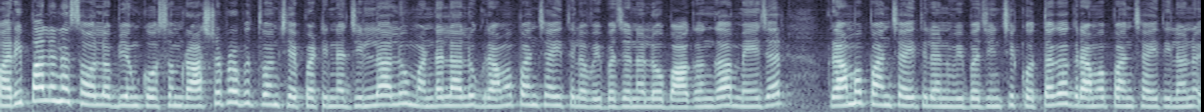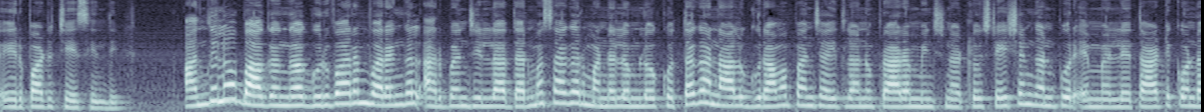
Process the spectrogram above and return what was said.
పరిపాలన సౌలభ్యం కోసం రాష్ట్ర ప్రభుత్వం చేపట్టిన జిల్లాలు మండలాలు గ్రామ పంచాయతీల విభజనలో భాగంగా మేజర్ గ్రామ పంచాయతీలను విభజించి కొత్తగా గ్రామ పంచాయతీలను ఏర్పాటు చేసింది. అందులో భాగంగా గురువారం వరంగల్ అర్బన్ జిల్లా ధర్మసాగర్ మండలంలో కొత్తగా నాలుగు గ్రామ పంచాయతీలను ప్రారంభించినట్లు స్టేషన్ గన్పూర్ ఎమ్మెల్యే తాటికొండ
